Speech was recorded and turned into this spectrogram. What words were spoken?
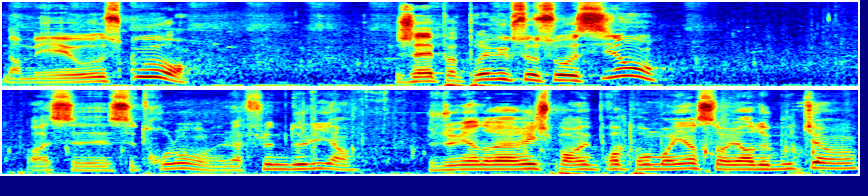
Non mais au secours J'avais pas prévu que ce soit aussi long. Ouais, c'est c'est trop long, la flemme de lire. Je deviendrai riche par mes propres moyens sans lire de bouquins. hein.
